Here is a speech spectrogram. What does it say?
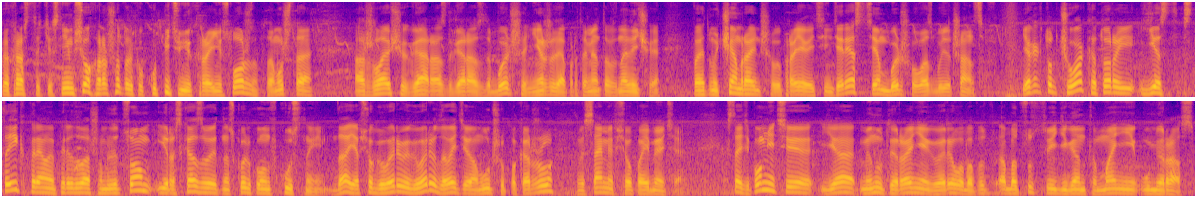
как раз-таки с ним все хорошо, только купить у них крайне сложно, потому что а, желающих гораздо-гораздо больше, нежели апартаментов в наличии. Поэтому чем раньше вы проявите интерес, тем больше у вас будет шансов. Я как тот чувак, который ест стейк прямо перед вашим лицом и рассказывает, насколько он вкусный. Да, я все говорю и говорю, давайте я вам лучше покажу, вы сами все поймете. Кстати, помните, я минуты ранее говорил об, об отсутствии гигантомании у Мирас.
